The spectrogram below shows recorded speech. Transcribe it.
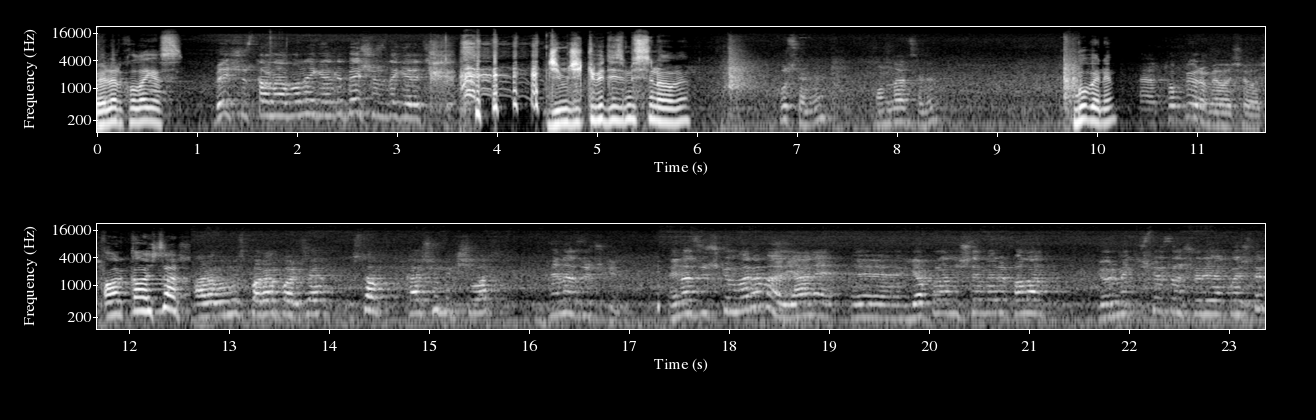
Beyler kolay gelsin. 500 tane abone geldi, 500 de geri çıktı. Cimcik gibi dizmişsin abi. Bu senin, onlar senin. Bu benim. He, topluyorum yavaş yavaş. Arkadaşlar arabamız paramparça. Ustam kaç günlük işi var? En az 3 gün. En az 3 gün var ama yani e, yapılan işlemleri falan görmek istiyorsan şöyle yaklaştık.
